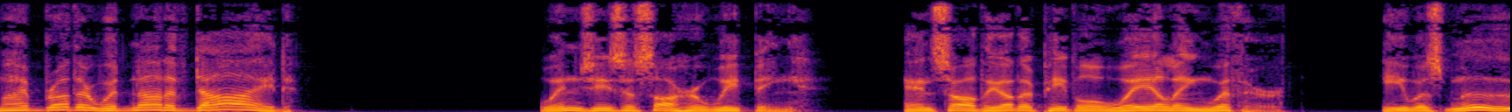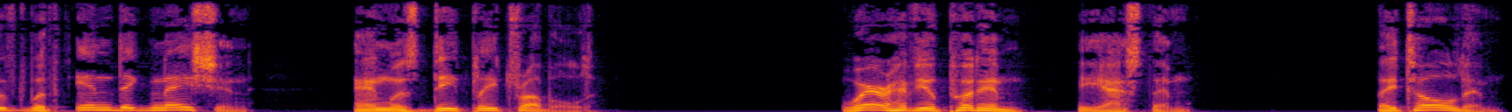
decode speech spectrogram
my brother would not have died. When Jesus saw her weeping and saw the other people wailing with her, he was moved with indignation and was deeply troubled. Where have you put him? he asked them. They told him,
